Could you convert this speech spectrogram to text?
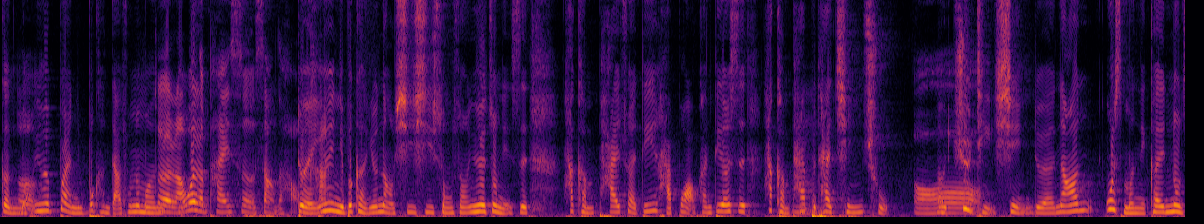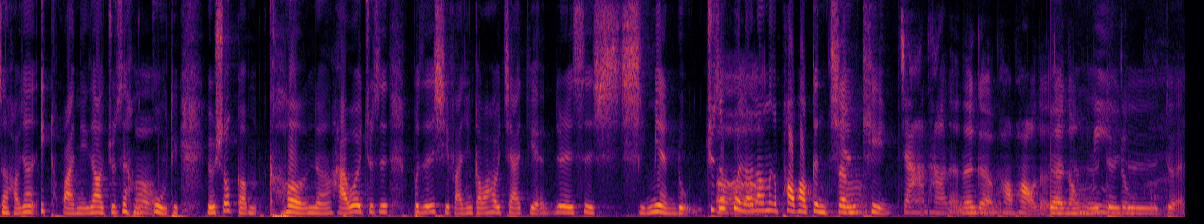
更浓，因为不然你不可能打出那么对了。为了拍摄上的好看，对，因为你不可能用那种稀稀松松，因为重点是它可能拍出来，第一还不好看，第二是它可能拍不太清楚。哦，具体性对，然后为什么你可以弄成好像一团？你知道，就是很固定。嗯、有时候可可能还会就是不只是洗发精，搞不好会加点类似洗面乳，就是为了让那个泡泡更坚挺，加它的那个泡泡的那种密度。对对对，对，对。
